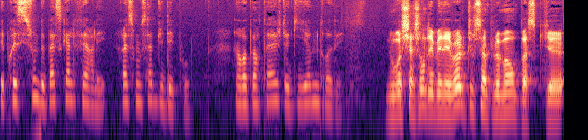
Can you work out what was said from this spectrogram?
Les précisions de Pascal Ferlet, responsable du dépôt. Un reportage de Guillaume Drevet. Nous recherchons des bénévoles tout simplement parce que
